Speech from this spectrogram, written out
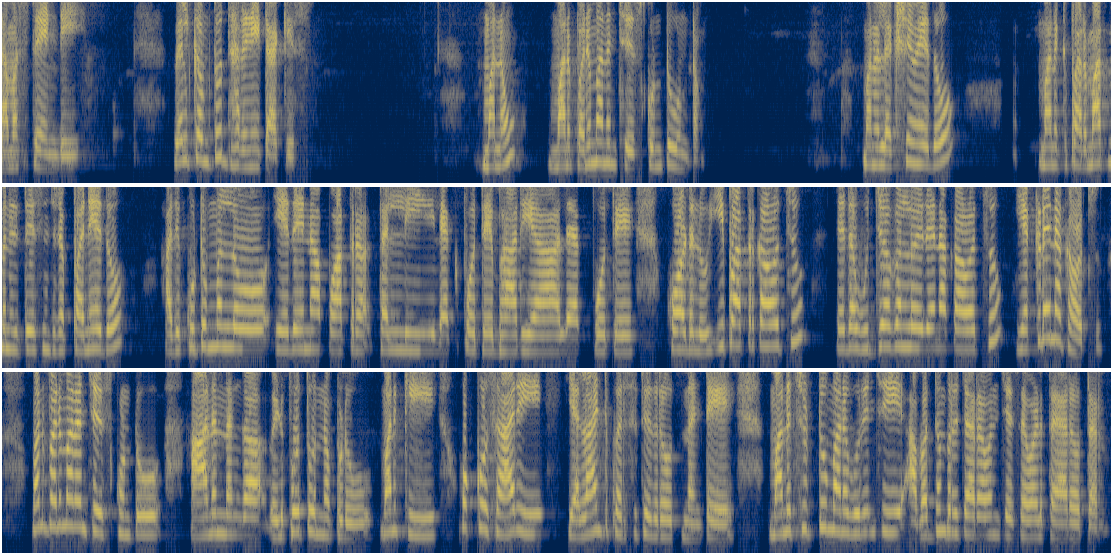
నమస్తే అండి. Welcome to Dharani talkies మనం మన పని మనం చేసుకుంటూ ఉంటాం. మన లక్ష్యం ఏదో మనకి పరమాత్మ నిర్దేశించిన పని ఏదో అది కుటుంబంలో ఏదైనా పాత్ర తల్లి లేకపోతే భార్య లేకపోతే కోడలు ఈ పాత్ర కావచ్చు లేదా ఉద్యోగంలో ఏదైనా కావచ్చు ఎక్కడైనా కావచ్చు మన పని మనం చేసుకుంటూ ఆనందంగా వెళ్ళిపోతున్నప్పుడు మనకి ఒక్కోసారి ఎలాంటి పరిస్థితి ఎదురవుతుందంటే మన చుట్టూ మన గురించి అబద్ధం ప్రచారం చేసేవాళ్ళు తయారవుతారు.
